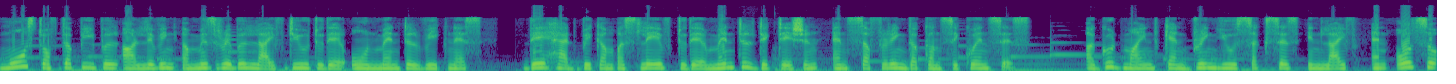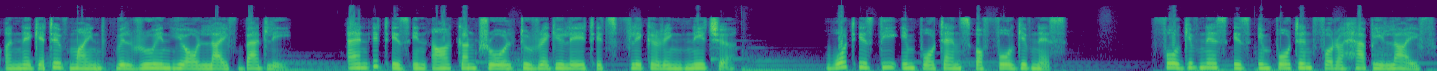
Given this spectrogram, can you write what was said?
Most of the people are living a miserable life due to their own mental weakness, they had become a slave to their mental dictation and suffering the consequences. A good mind can bring you success in life and also a negative mind will ruin your life badly and it is in our control to regulate its flickering nature. What is the importance of forgiveness? Forgiveness is important for a happy life.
